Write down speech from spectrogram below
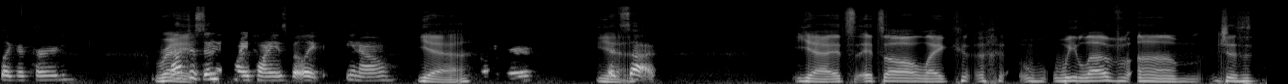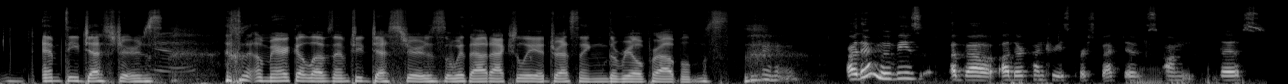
like occurred, right. not just in the 2020s, but like you know, yeah, it yeah. sucks. Yeah it's it's all like we love um just empty gestures america loves empty gestures without actually addressing the real problems Mhm. Are there movies about other countries' perspectives on this?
